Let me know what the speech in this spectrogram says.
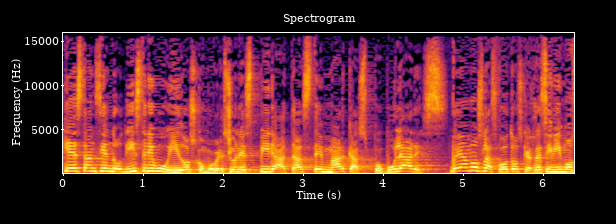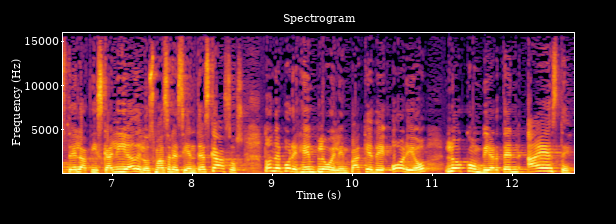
que están siendo distribuidos como versiones piratas de marcas populares. Veamos las fotos que recibimos de la Fiscalía de los más recientes casos, donde por ejemplo el empaque de Oreo lo convierten a este,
